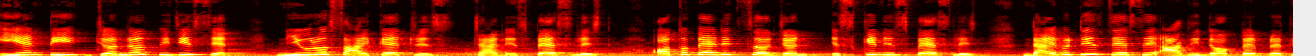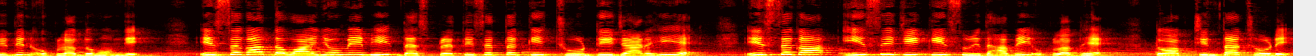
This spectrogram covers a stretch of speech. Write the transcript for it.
ENT general physician neuro psychiatrist child specialist, orthopaedic surgeon, skin specialist, diabetes जैसे आदि डॉक्टर प्रतिदिन उपलब्ध होंगे। इस जगह दवाइयों में भी 10 प्रतिशत तक की छूट दी जा रही है। इस जगह ईसीजी की सुविधा भी उपलब्ध है। तो अब चिंता छोड़े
